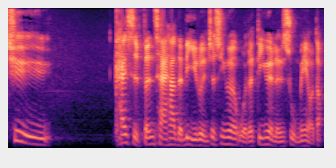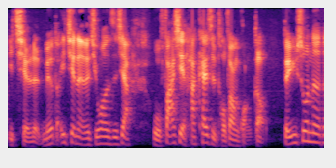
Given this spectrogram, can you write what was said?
去。开始分拆它的利润，就是因为我的订阅人数没有到一千人，没有到一千人的情况之下，我发现他开始投放广告，等于说呢，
